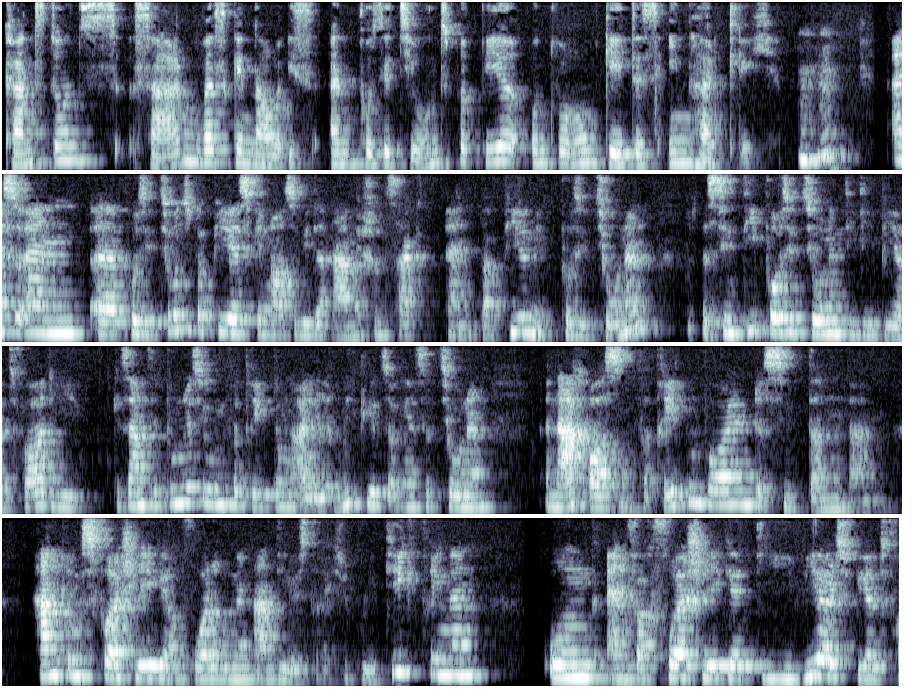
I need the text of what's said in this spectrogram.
Kannst du uns sagen, was genau ist ein Positionspapier und worum geht es inhaltlich? Mhm. Also ein äh, Positionspapier ist genauso wie der Name schon sagt, ein Papier mit Positionen. Das sind die Positionen, die die BJV, die gesamte Bundesjugendvertretung, alle ihre Mitgliedsorganisationen nach außen vertreten wollen. Das sind dann ähm, Handlungsvorschläge und Forderungen an die österreichische Politik drinnen und einfach Vorschläge, die wir als BJV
